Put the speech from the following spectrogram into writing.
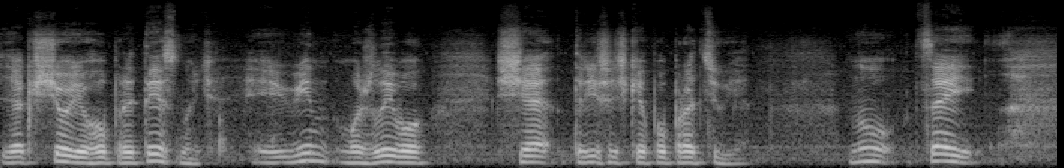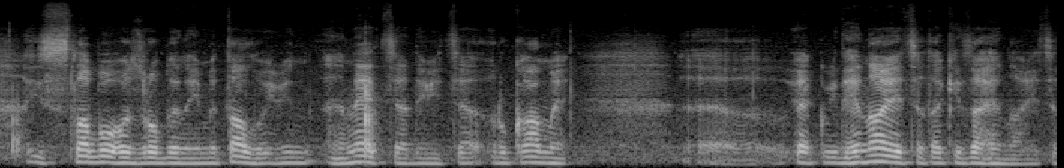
якщо його притиснуть, він, можливо, ще трішечки попрацює. Ну, цей із слабого зроблений металу, і він гнеться, дивіться, руками. е, як відгинається, так і загинається.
